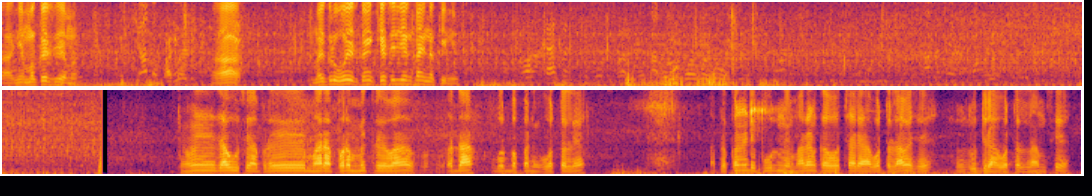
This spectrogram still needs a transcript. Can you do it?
હા, અહીંયા મગર છે એમાં. હા. મગરું હોય જ, કંઈ ખેંચી લઈએ કાંઈ નક્કી નહીં. હવે જવું છે આપણે મારા પરમ મિત્ર એવા અદા ગોરબાપાની હોટલે. આપણે કરણીપુર ને મારણકા વચારે આ હોટલ આવે છે, રુદ્રા હોટલ નામ છે.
